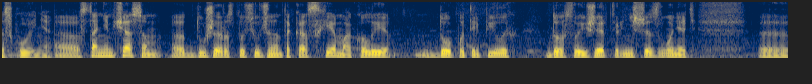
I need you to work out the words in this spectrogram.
скоєння. Останнім часом дуже розповсюджена така схема, коли до потерпілих, до своїх жертв вірніше, дзвонять е,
